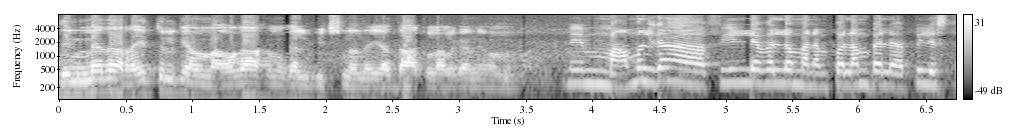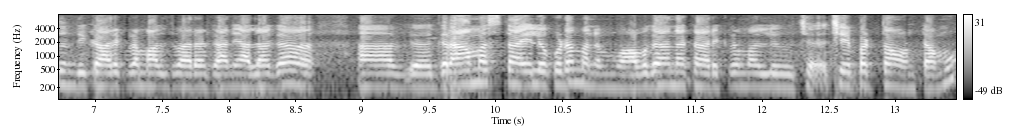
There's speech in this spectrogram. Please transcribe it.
దీని మీద రైతులకి ఏమన్నా అవగాహన కల్పించినది దాఖలాలు కానీ ఉన్నాయి? మేము మామూలుగా ఫీల్డ్ లెవెల్లో మనం పొలం పిల- పిలుస్తుంది కార్యక్రమాల ద్వారా కానీ అలాగా గ్రామ స్థాయిలో కూడా మనం అవగాహన కార్యక్రమాలు చేపడతా ఉంటాము.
